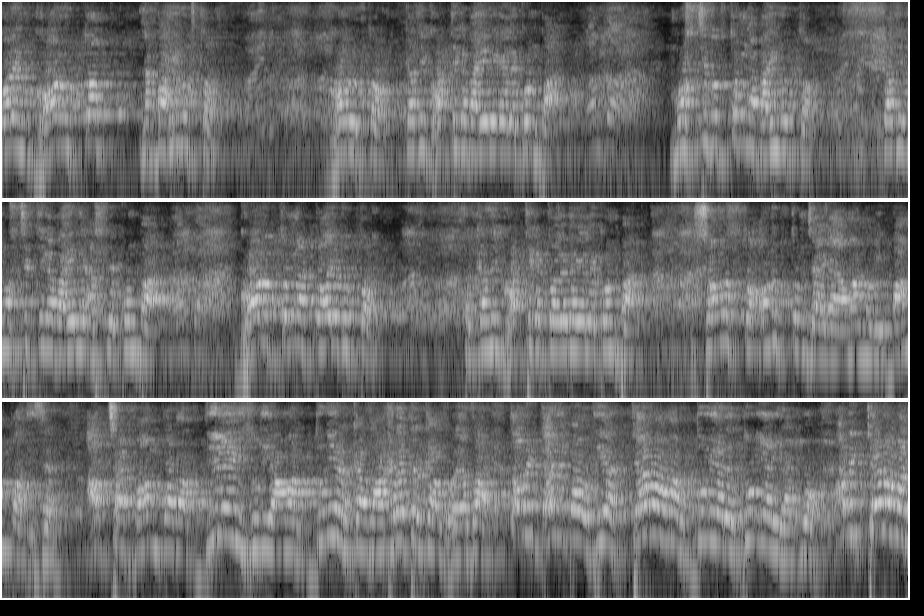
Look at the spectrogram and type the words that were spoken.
বলেন ঘর উত্তম না বাহির উত্তম? ঘর উত্তম। কাজে ঘর থেকে বাইরে গেলে কোন পা? মসজিদ উত্তম না বাহির উত্তম? কাজে মসজিদ থেকে বাইরে আসলে কোন পা? ঘর উত্তম না টয়লেট উত্তম? কাজে ঘর থেকে টয়লেটে গেলে কোন পা? সমস্ত অনুত্তম জায়গায় আমার নবী বাম পা দিছেন। আচ্ছা বাম পাটা দিলেই যদি আমার দুনিয়ার কাজ আখরাতের কাজ হয়ে যায় তো আমি ডান পাও দিয়া কেন আমার দুনিয়ারে দুনিয়ায় রাখব? আমি কেন আমার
